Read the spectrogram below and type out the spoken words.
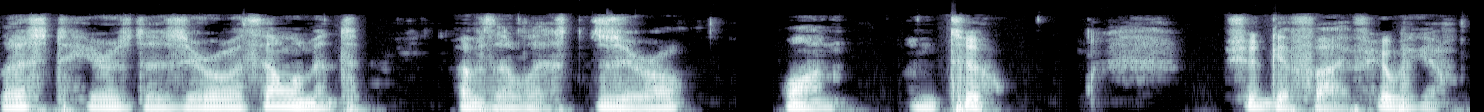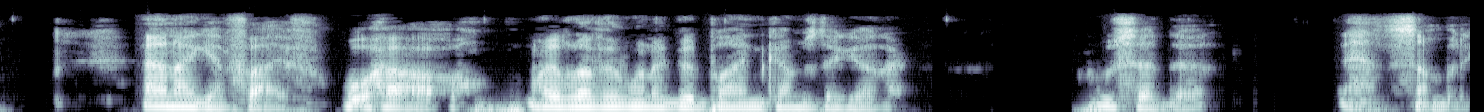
list. Here's the zeroth element of the list. Zero, one, and two. Should get five. Here we go and I get five. Wow. I love it when a good plan comes together. Who said that? Somebody.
